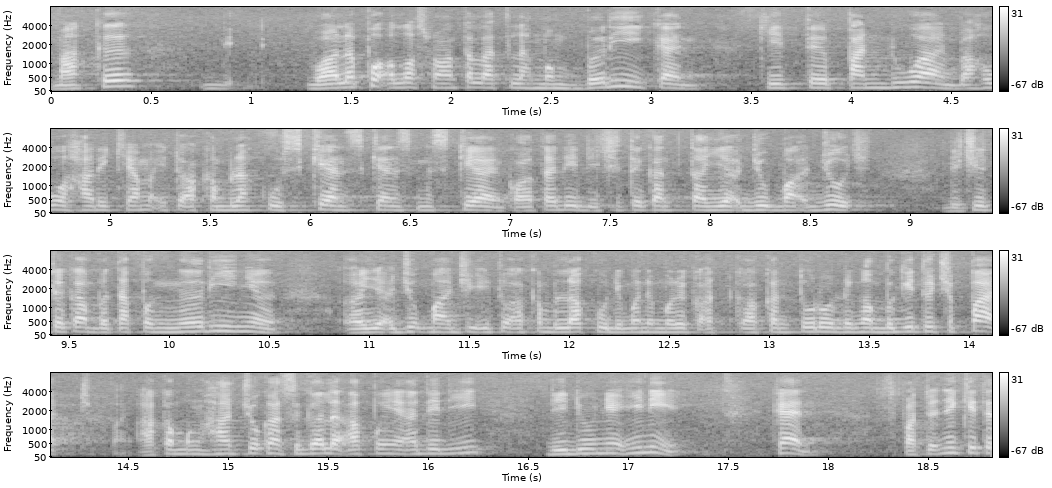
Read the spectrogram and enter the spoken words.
Maka di- walaupun Allah SWT telah memberikan kita panduan bahawa hari kiamat itu akan berlaku sekian sekian sekian, sekian. kalau tadi diceritakan tentang Ya'juj Ma'juj diceritakan betapa ngerinya uh, Ya'juj Ma'juj itu akan berlaku di mana mereka akan turun dengan begitu cepat, cepat. Akan menghancurkan segala apa yang ada di di dunia ini kan? Sepatutnya kita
